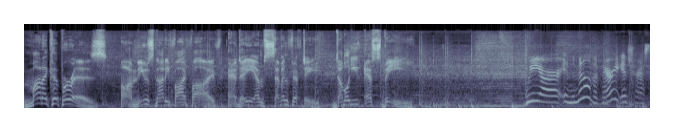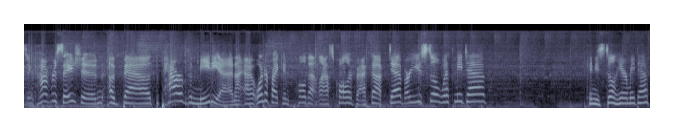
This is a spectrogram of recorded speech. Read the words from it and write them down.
Monica Perez on News 95.5 and AM 750 WSB. We are in the middle of a very interesting conversation about the power of the media, and I, I wonder if I can pull that last caller back up. Deb, are you still with me, Deb? Can you still hear me, Deb?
